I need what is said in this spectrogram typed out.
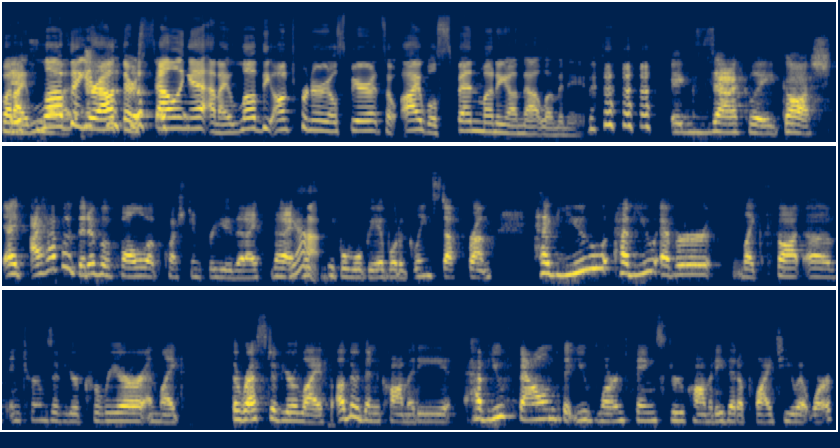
but it's I love not. that you're out there selling it and I love the entrepreneurial spirit. So I will spend money on that lemonade. exactly. Gosh, I, I, have a bit of a follow up question for you that I, that I yeah. hope people will be able to glean stuff from. Have you, have you ever like thought of in terms of your career and like the rest of your life other than comedy, have you found that you've learned things through comedy that apply to you at work?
